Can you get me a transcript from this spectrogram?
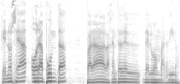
que no sea hora punta para la gente del, del bombardino.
